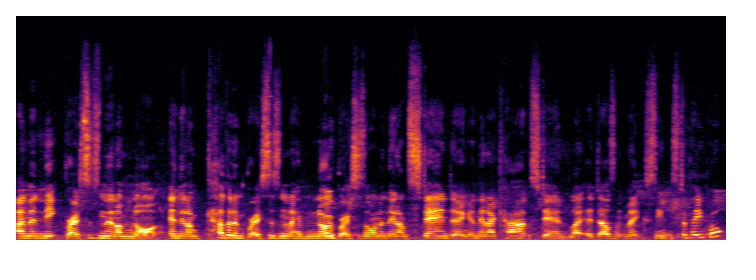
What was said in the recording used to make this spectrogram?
I'm in neck braces and then I'm not, and then I'm covered in braces and then I have no braces on, and then I'm standing and then I can't stand. Like it doesn't make sense to people.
